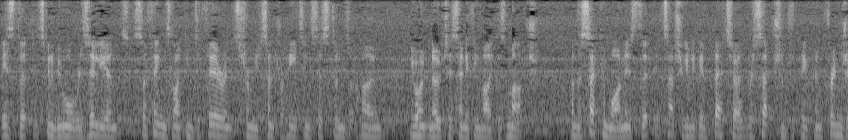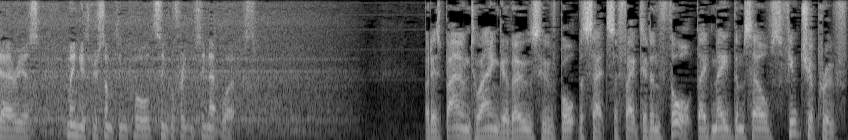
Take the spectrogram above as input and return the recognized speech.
is that it's going to be more resilient, so things like interference from your central heating systems at home, you won't notice anything like as much. And the second one is that it's actually going to give better reception for people in fringe areas, mainly through something called single frequency networks but it's bound to anger those who've bought the sets affected and thought they'd made themselves future-proof.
